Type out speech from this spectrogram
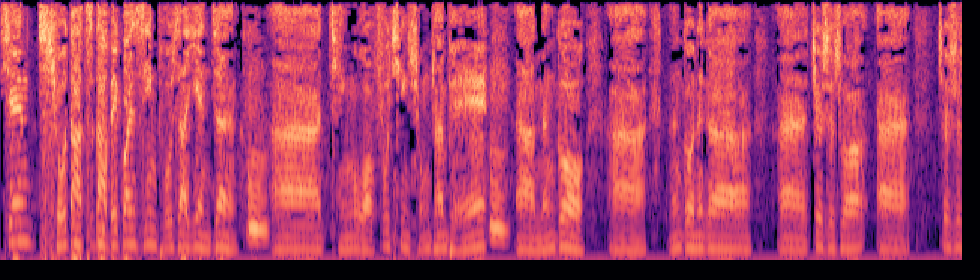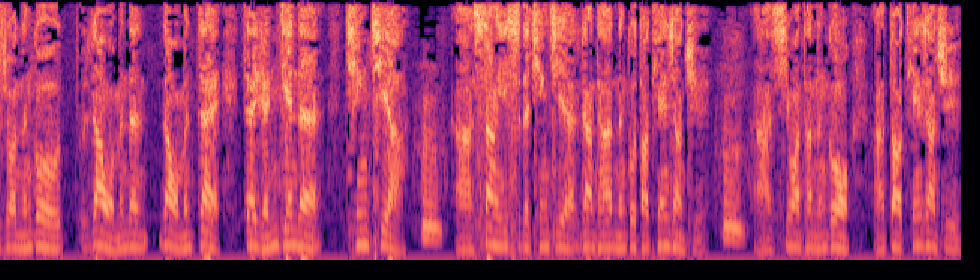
先求大慈大悲观世音菩萨验证。嗯。啊，请我父亲熊传培。嗯。啊，能够啊，能够那个呃，就是说呃，就是说能够让我们的让我们在在人间的亲戚啊。嗯。啊，上一世的亲戚，让他能够到天上去。嗯。啊，希望他能够啊到天上去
